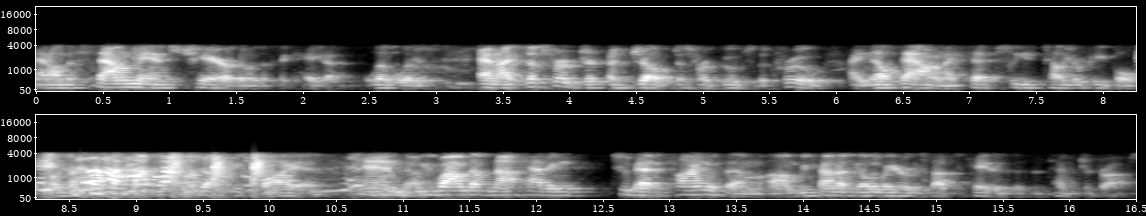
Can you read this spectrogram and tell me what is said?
And on the sound man's chair, there was a cicada, little loose. And I, just for a joke, just for a goof to the crew, I knelt down and I said, please tell your people, tell your people, just be quiet. And we wound up not having too bad a time with them. Um, we found out the only way you were gonna stop cicadas is if the temperature drops.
